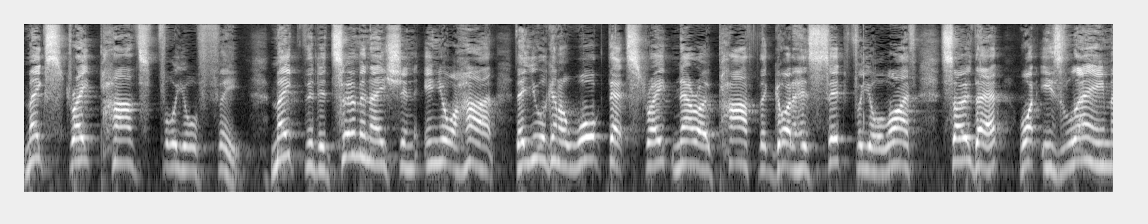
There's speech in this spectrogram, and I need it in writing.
Make straight paths for your feet. Make the determination in your heart that you are going to walk that straight, narrow path that God has set for your life so that what is lame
